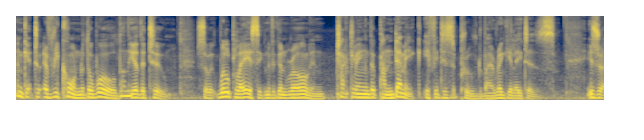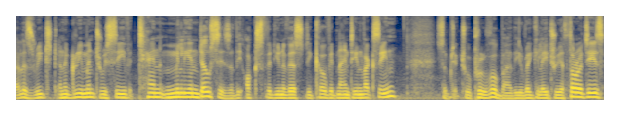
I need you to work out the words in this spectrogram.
and get to every corner of the world than the other two, so it will play a significant role in tackling the pandemic if it is approved by regulators. Israel has reached an agreement to receive 10 million doses of the Oxford University COVID 19 vaccine. Subject to approval by the regulatory authorities,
